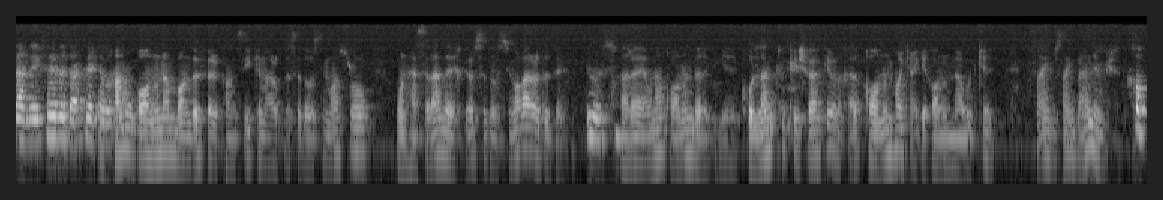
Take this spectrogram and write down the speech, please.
وظایف وزارت ارتباطات. همون قانون هم باندهای فرکانسی که مربوط به صدا و سیماست رو منحصرا در اختیار صدا و سیما قرار داده. درست. آره اونم قانون داره دیگه. کلا تو کشور که بالاخره قانون حاکم اگه قانون نبود که سنگ به سنگ بند نمی‌شد. خب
